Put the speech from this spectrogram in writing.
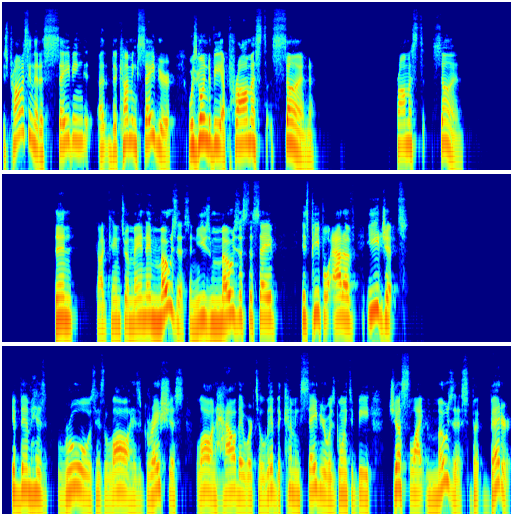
He's promising that a saving, uh, the coming Savior was going to be a promised son. Promised son. Then God came to a man named Moses and used Moses to save his people out of Egypt give them his rules, his law, his gracious law, and how they were to live. The coming Savior was going to be just like Moses, but better.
